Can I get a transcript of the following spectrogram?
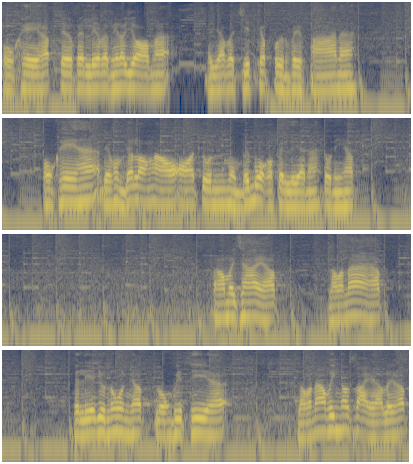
โอเคครับ เจอเป็นเลียแบบนี้เรายอมฮะ ระยะประชิดครับปืนไฟฟ้านะ โอเคฮะ เดี๋ยวผมจะลองเอาออจุนผมไปบวกกับเป็นเลียนะ ตัวนี้ครับ เอาไม่ใช่ครับ ลาวาน่าครับเป็นเลียอยู่นู่นครับ ลงผิดที่ฮะ ลาวาน่าวิ่งเข้าใส่เราเลยครับ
